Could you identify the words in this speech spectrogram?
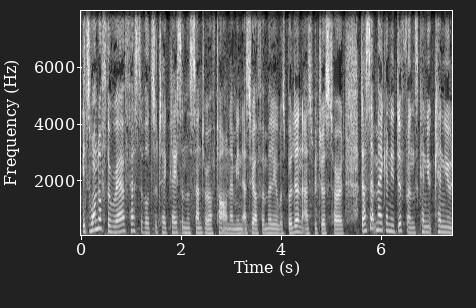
It's one of the rare festivals to take place in the center of town. I mean, as you are familiar with Berlin, as we just heard. Does that make any difference? Can you can you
